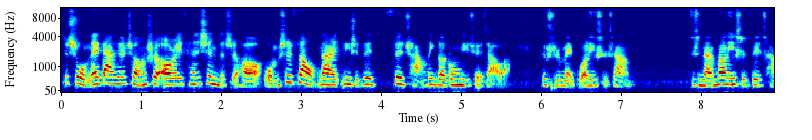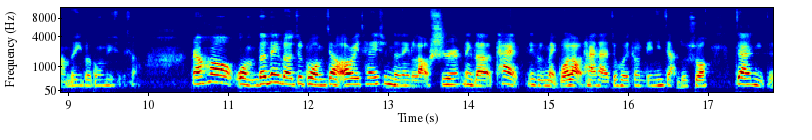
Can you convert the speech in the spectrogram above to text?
就是我们那大学城是 Orientation 的时候，我们是算我们那儿历史最最长的一个公立学校了，就是美国历史上，就是南方历史最长的一个公立学校。然后我们的那个就跟我们叫 Orientation 的那个老师，那个太那个美国老太太就会跟给你讲，就说在你的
